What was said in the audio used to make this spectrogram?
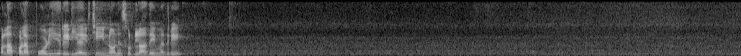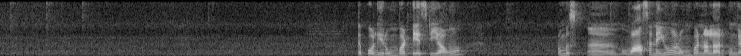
பலாப்பழ போலி ரெடி ஆயிடுச்சு. இன்னொன்று சுடலாம் அதே மாதிரி. இந்த பொலி ரொம்ப டேஸ்டியாகவும் ரொம்ப வாசனையும் ரொம்ப நல்லா இருக்குங்க.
